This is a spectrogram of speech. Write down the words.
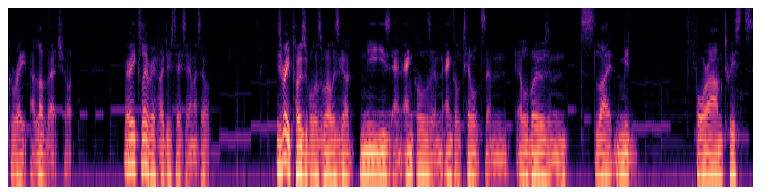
great. I love that shot. Very clever, if I do say so myself. He's very posable as well. He's got knees and ankles and ankle tilts and elbows and slight mid forearm twists.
